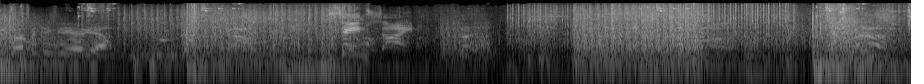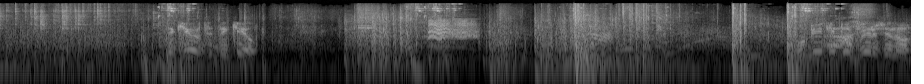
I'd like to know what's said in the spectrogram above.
is orbiting the area. Same side! Secured the kill. Убитый подтверждено.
